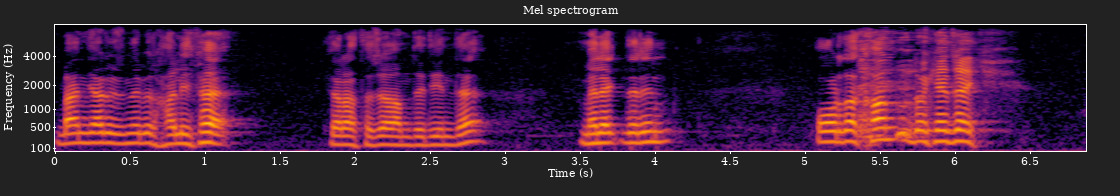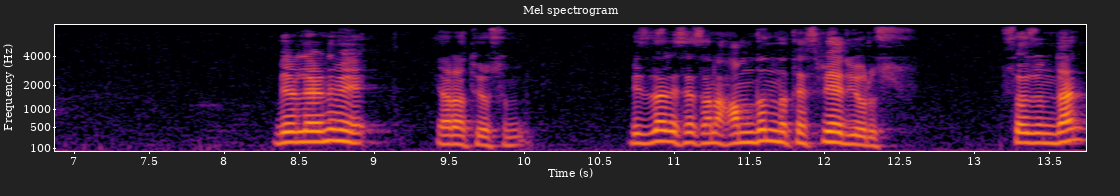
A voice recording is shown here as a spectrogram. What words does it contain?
ben yeryüzünde bir halife yaratacağım dediğinde meleklerin orada kan dökecek birilerini mi yaratıyorsun? Bizler ise sana hamdınla tesbih ediyoruz sözünden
